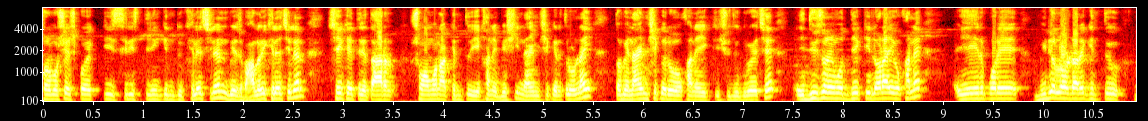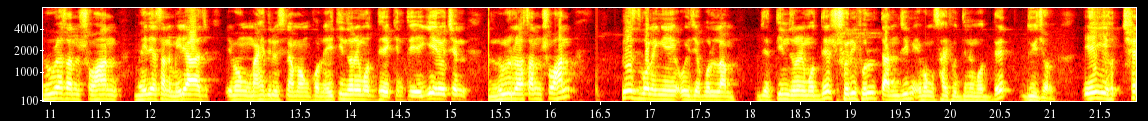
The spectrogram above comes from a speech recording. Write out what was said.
সর্বশেষ কয়েকটি সিরিজ তিনি কিন্তু খেলেছিলেন, বেশ ভালোই খেলেছিলেন। সেক্ষেত্রে তার সম্ভাবনা কিন্তু এখানে বেশি, নাইম শেখের তুলনায়। তবে নাইম শেখেরও ওখানে একটি সুযোগ রয়েছে। এই দুজনের মধ্যে একটি লড়াই ওখানে। এরপরে মিডল অর্ডারে কিন্তু নুরুল হাসান সোহান, মেহেদি হাসান মিরাজ এবং মাহিদুল ইসলাম অঙ্কন এই তিনজনের মধ্যে কিন্তু এগিয়ে রয়েছেন নুরুল হাসান সোহান। পেস বোলিংয়ে ওই যে বললাম যে তিনজনের মধ্যে শরীফুল, তানজিম এবং সাইফুদ্দিনের মধ্যে দুইজন। এই হচ্ছে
